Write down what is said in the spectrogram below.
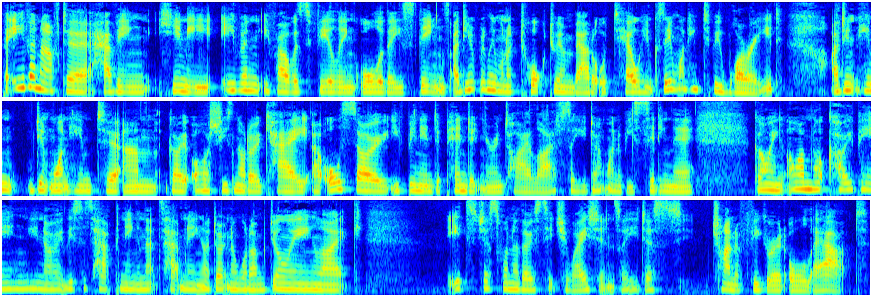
But even after having Hinny, even if I was feeling all of these things, I didn't really want to talk to him about it or tell him because I didn't want him to be worried. I didn't him didn't want him to um, go, oh, she's not okay. Uh, also, you've been independent your entire life, so you don't want to be sitting there going, oh, I'm not coping. You know, this is happening and that's happening. I don't know what I'm doing. Like it's just one of those situations where you're just trying to figure it all out.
